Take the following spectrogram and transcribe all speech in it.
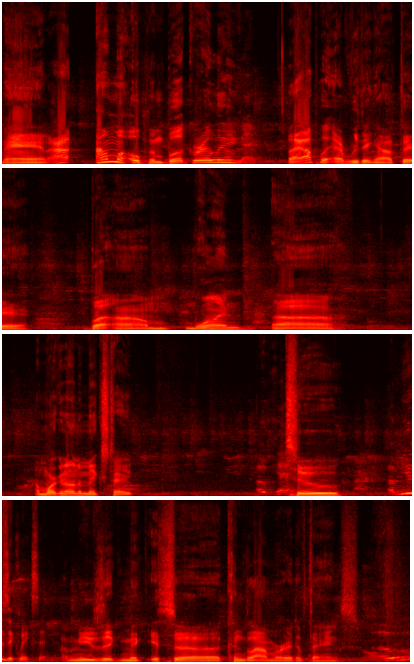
Man, I I'm an open book, really. Like I put everything out there, but um, one, uh, I'm working on a mixtape. Okay. Two, A music mix it. a music mix. It's a conglomerate of things. Oh.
